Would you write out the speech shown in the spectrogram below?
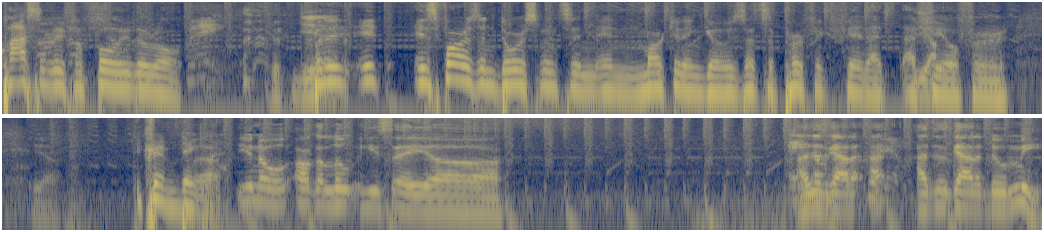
possibly fulfill the role. But it, it as far as endorsements and, and marketing goes, that's a perfect fit. I, I Yeah. feel for yeah. the Krim Diggler. Well, you know, Uncle Luke, he say, uh, I just gotta, I, I just gotta do me.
